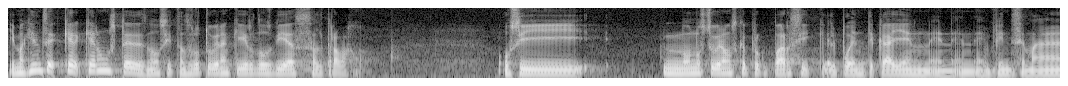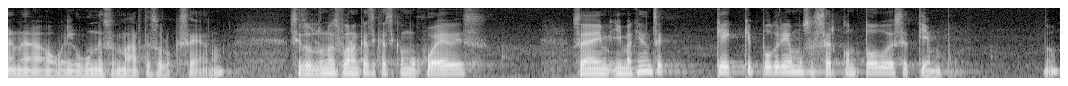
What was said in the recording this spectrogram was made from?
Imagínense, ¿qué, ¿qué, ustedes, no? Si tan solo tuvieran que ir dos días al trabajo. O si no nos tuviéramos que preocupar si el puente cae en, en, fin de semana o el lunes o el martes o lo que sea, ¿no? Si los lunes fueran casi casi como jueves. O sea, imagínense qué, qué podríamos hacer con todo ese tiempo, ¿no?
